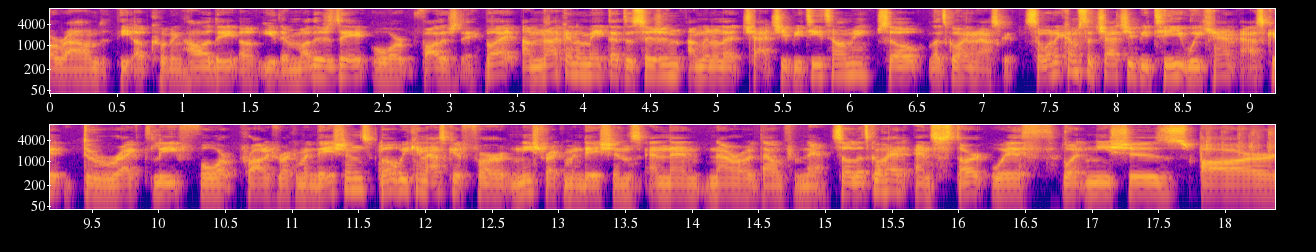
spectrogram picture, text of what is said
around the upcoming holiday of either Mother's Day or Father's Day. But I'm not going to make that decision. I'm going to let ChatGPT tell me. So let's go ahead and ask it. So when it comes to ChatGPT, we can't ask it directly directly for product recommendations, but we can ask it for niche recommendations and then narrow it down from there. So let's go ahead and start with what niches are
